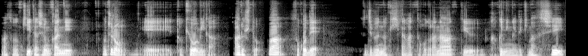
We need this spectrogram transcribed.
まあその聞いた瞬間に、もちろん、えっ、ー、と、興味がある人はそこで自分の聞きたかったことだなっていう確認ができますし、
